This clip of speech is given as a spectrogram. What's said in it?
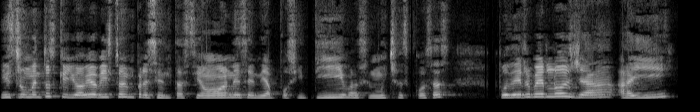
instrumentos que yo había visto en presentaciones, en diapositivas, en muchas cosas, poder verlos ya ahí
